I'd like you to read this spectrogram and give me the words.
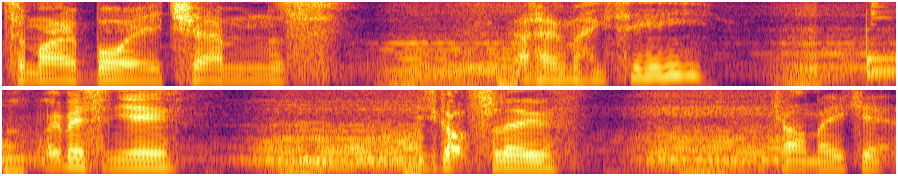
Out to my boy Chems. Hello, matey. We're missing you. He's got flu. He can't make it.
